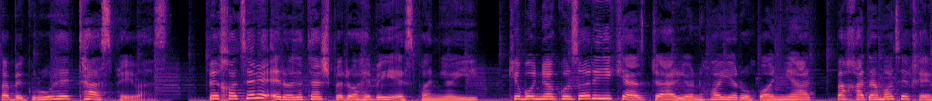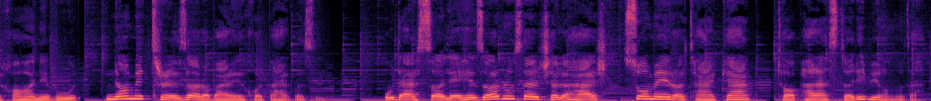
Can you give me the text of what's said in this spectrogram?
و به گروه تس پیوست. به خاطر ارادتش به راهبه اسپانیایی که بنیانگذار یکی از جریانهای روحانیت و خدمات خیرخواهانه بود، نام ترزا را برای خود برگزید. او در سال 1948 سومه را ترک کرد تا پرستاری بیاموزد.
